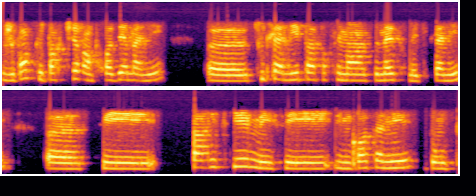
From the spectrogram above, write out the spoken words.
je pense que partir en troisième année, euh, toute l'année, pas forcément un semestre, mais toute l'année, euh, c'est pas risqué, mais c'est une grosse année. Donc,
